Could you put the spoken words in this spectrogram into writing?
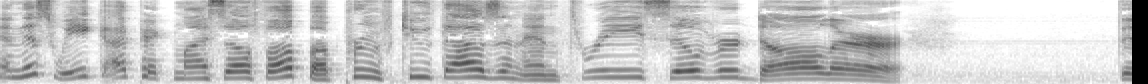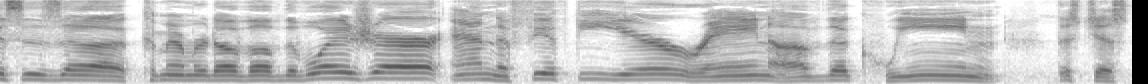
and this week I picked myself up a Proof 2003 silver dollar. This is a commemorative of the Voyager and the 50 year reign of the Queen. This just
